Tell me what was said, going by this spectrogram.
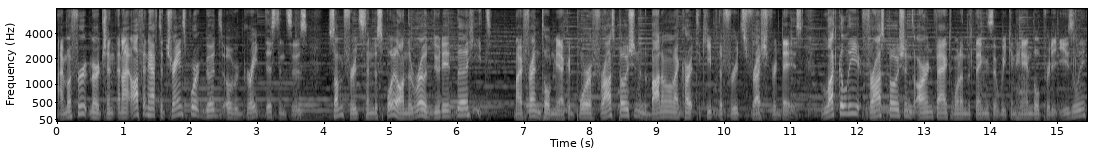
I'm a fruit merchant, and I often have to transport goods over great distances. Some fruits tend to spoil on the road due to the heat. My friend told me I could pour a frost potion in the bottom of my cart to keep the fruits fresh for days. Luckily, frost potions are in fact one of the things that we can handle pretty easily.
